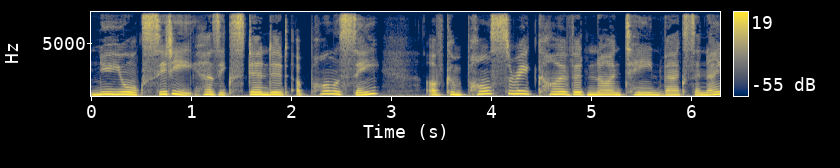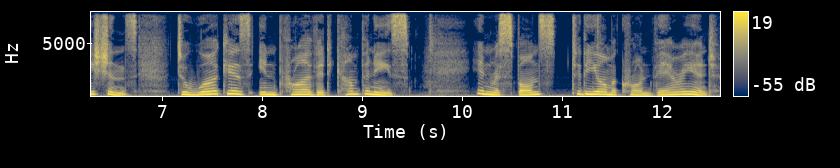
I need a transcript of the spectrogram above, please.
New York City has extended a policy of compulsory COVID 19 vaccinations to workers in private companies in response to the Omicron variant.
